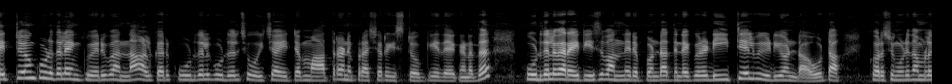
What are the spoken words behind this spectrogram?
ഏറ്റവും കൂടുതൽ എൻക്വയറി വന്ന ആൾക്കാർ കൂടുതൽ കൂടുതൽ ചോദിച്ച ഐറ്റം മാത്രമാണ് ഇപ്രാവശ്യം റീസ്റ്റോക്ക് ചെയ്തേക്കണത്. കൂടുതൽ വെറൈറ്റീസ് വന്നിരിപ്പുണ്ട്. അതിന്റെയൊക്കെ ഒരു ഡീറ്റെയിൽ വീഡിയോ ഉണ്ടാവും കേട്ടോ കുറച്ചും കൂടി നമ്മൾ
